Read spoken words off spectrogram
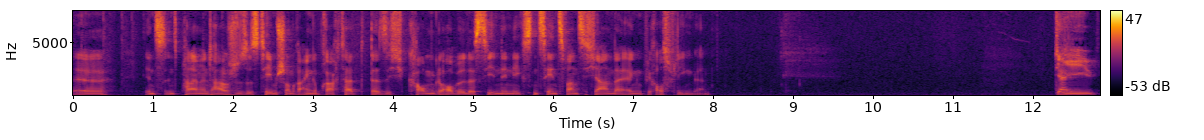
äh, ins, ins parlamentarische System schon reingebracht hat, dass ich kaum glaube, dass sie in den nächsten 10, 20 Jahren da irgendwie rausfliegen werden. Die,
